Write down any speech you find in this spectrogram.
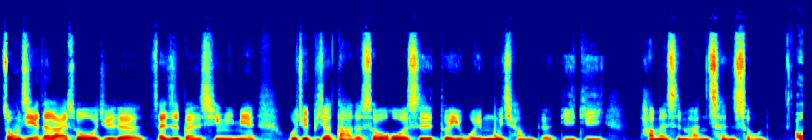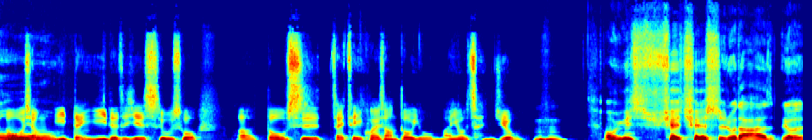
总结的来说，我觉得在日本行里面，我觉得比较大的收获是对于帷幕墙的滴滴，他们是蛮成熟的。哦，我想一等一的这些事务所，呃，都是在这一块上都有蛮有成就。嗯哼，哦，因为确确实，如果大家有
